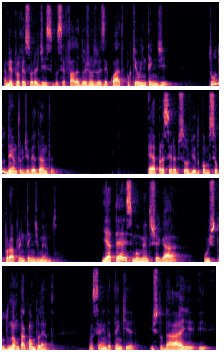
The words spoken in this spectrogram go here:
a minha professora disse, você fala 2 mais 2 é 4 porque eu entendi. Tudo dentro de Vedanta é para ser absorvido como seu próprio entendimento. E até esse momento chegar, o estudo não está completo. Você ainda tem que estudar e, e,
